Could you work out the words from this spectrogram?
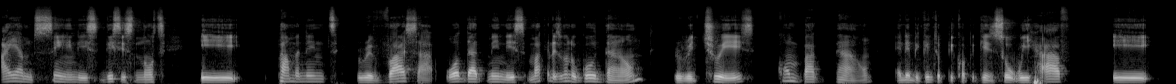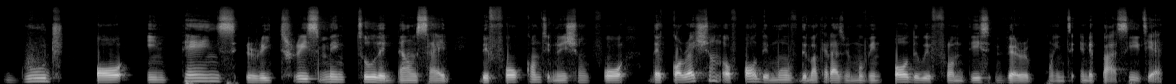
i am saying is this is not a permanent reversal. What that means is market is going to go down retrace come back down and then begin to pick up again. So we have a good or intense retracement to the downside before continuation for the correction of all the move the market has been moving all the way from this very point in the past see here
